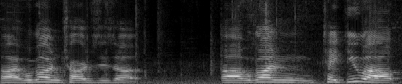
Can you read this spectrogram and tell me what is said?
alright, we'll go ahead and charge these up. Uh, we'll go ahead and take you out.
